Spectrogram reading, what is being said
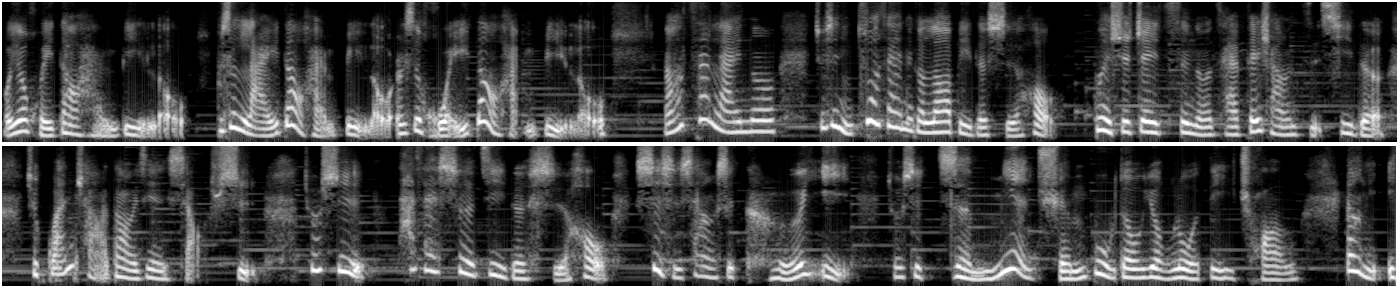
我又回到涵碧楼，不是来到涵碧楼，而是回到涵碧楼。然后再来呢，就是你坐在那个 lobby 的时候。我也是这次呢，才非常仔细的去观察到一件小事，就是它在设计的时候，事实上是可以，就是整面全部都用落地窗，让你一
